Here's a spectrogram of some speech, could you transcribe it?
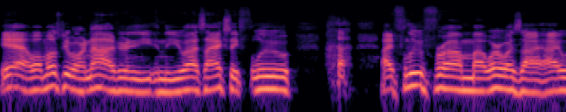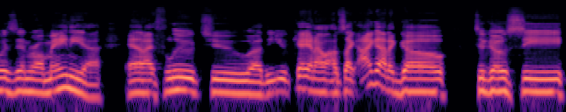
Yeah. Well, most people are not. If you're in the, in the U.S., I actually flew. I flew from uh, where was I? I was in Romania, and I flew to uh, the U.K. And I, I was like, I got to go to go see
